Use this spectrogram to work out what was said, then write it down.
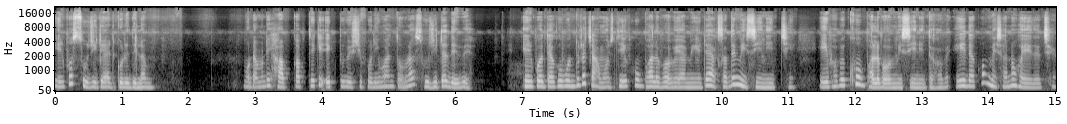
এরপর সুজিটা অ্যাড করে দিলাম। মোটামুটি হাফ কাপ থেকে একটু বেশি পরিমাণ তোমরা সুজিটা দেবে। এরপর দেখো বন্ধুরা, চামচ দিয়ে খুব ভালোভাবে আমি এটা একসাথে মিশিয়ে নিচ্ছি। এইভাবে খুব ভালোভাবে মিশিয়ে নিতে হবে। এই দেখো মেশানো হয়ে গেছে।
